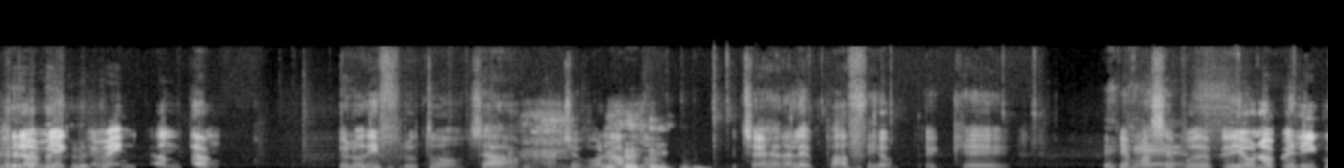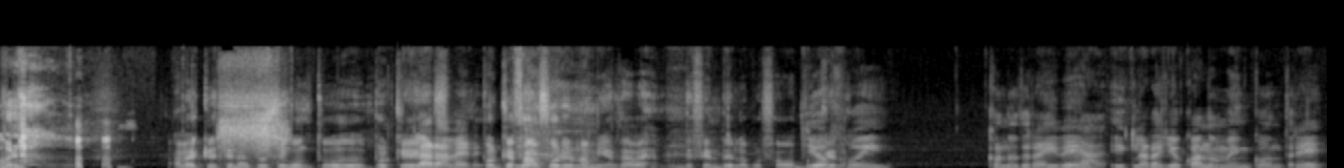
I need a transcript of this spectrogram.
pero a mí es que me encantan. Yo lo disfruto. O sea, coches volando, coches en el espacio. Es que, Es ¿qué más se puede pedir a una película? A ver, Cristina, tú según tú, ¿por qué, Claro, a ver. ¿por qué Fan Fury es una mierda? A ver, defiéndelo, por favor. ¿por Yo qué no? fui con otra idea. Y claro, yo cuando me encontré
